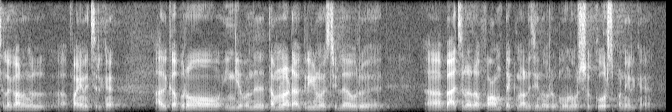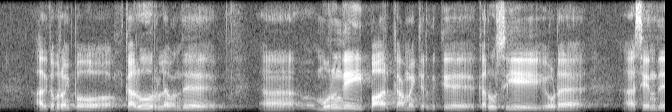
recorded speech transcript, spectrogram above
சில காலங்கள் பயணிச்சிருக்கேன். அதுக்கப்புறம் இங்கே வந்து தமிழ்நாடு அக்ரி யூனிவர்சிட்டியில் ஒரு பேச்சுலர் ஆஃப் ஃபார்ம் டெக்னாலஜின்னு ஒரு மூணு வருஷம் கோர்ஸ் பண்ணியிருக்கேன். அதுக்கப்புறம் இப்போது கரூரில் வந்து முருங்கை பார்க் அமைக்கிறதுக்கு கரூர் சிஐயோட சேர்ந்து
